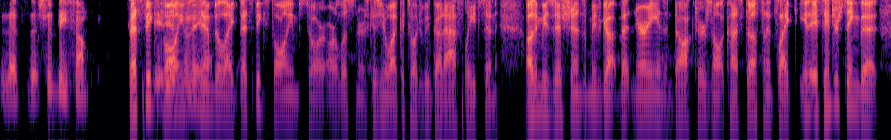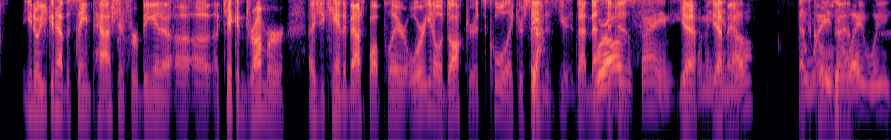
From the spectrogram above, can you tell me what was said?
that's that should be something. That speaks it volumes, to Sam, to like that speaks volumes to our, our listeners because you know, like I told you, we've got athletes and other musicians, and we've got veterinarians and doctors and all that kind of stuff. And it's like it's interesting that you know you can have the same passion for being a, a, a kicking drummer as you can a basketball player or you know a doctor it's cool like you're saying yeah. is that message We're all is the same yeah I mean, yeah man know, that's the way, cool the way we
